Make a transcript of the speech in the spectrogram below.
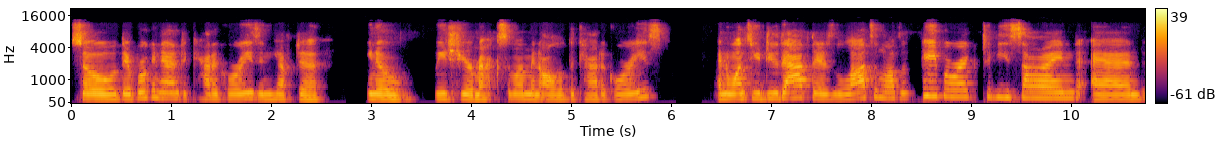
So they're broken down into categories and you have to, you know, reach your maximum in all of the categories. And once you do that, there's lots and lots of paperwork to be signed. And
